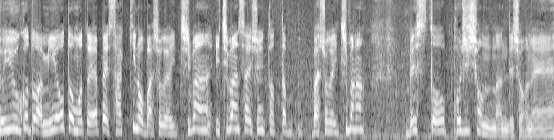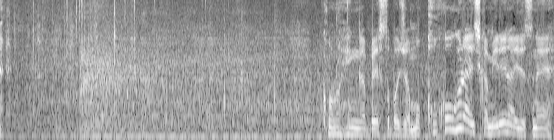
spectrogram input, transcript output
ということは見ようと思ったらやっぱりさっきの場所が一番一番最初に撮った場所が一番ベストポジションなんでしょうね。この辺がベストポジション。もうここぐらいしか見れないですね。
